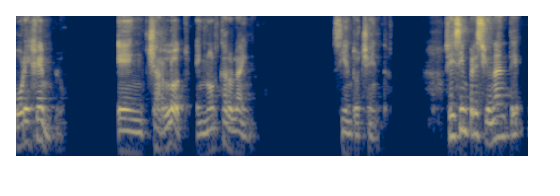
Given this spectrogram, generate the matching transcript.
por ejemplo, en Charlotte, en North Carolina, 180. O sea, es impresionante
